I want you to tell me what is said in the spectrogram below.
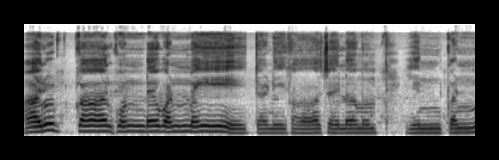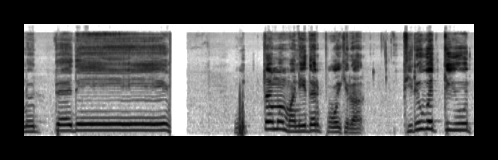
அருட்கார் கொண்ட வன்மை தணிகாசலமும் என் கண்ணுற்றதே. உத்தம மனிதர் போகிறார். திருவத்தியூர்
